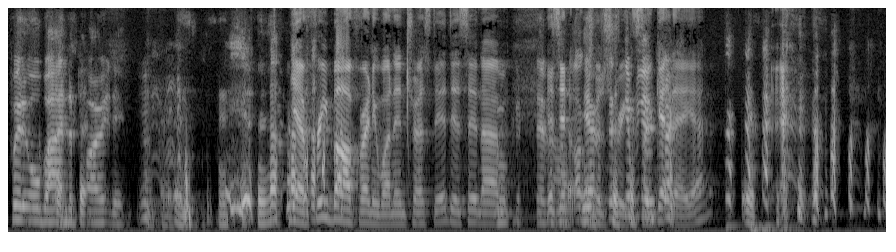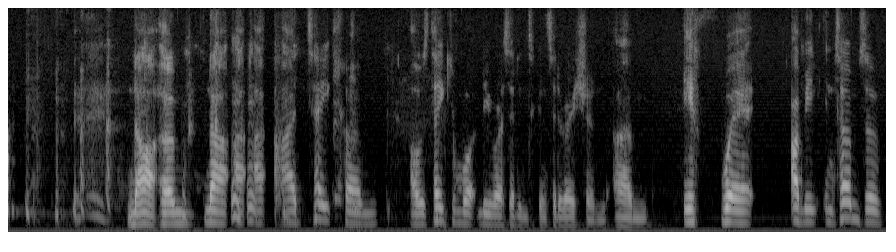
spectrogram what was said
Put it all behind the bar, innit? Yeah, free bar for anyone interested. It's in um, it's in Oxford Street. So get there, yeah. No, um, no, I, I, I take, um, I was taking what Leroy said into consideration. Um, if we're, I mean, in terms of,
